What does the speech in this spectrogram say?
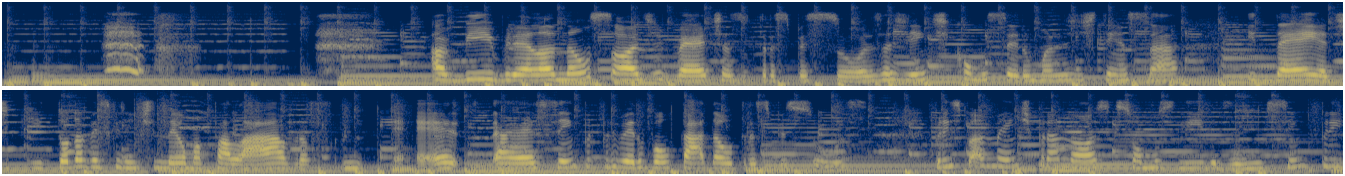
a Bíblia ela não só adverte as outras pessoas, a gente como ser humano a gente tem essa ideia de que toda vez que a gente lê uma palavra é, é, é sempre primeiro voltada a outras pessoas. Principalmente para nós que somos líderes, a gente sempre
